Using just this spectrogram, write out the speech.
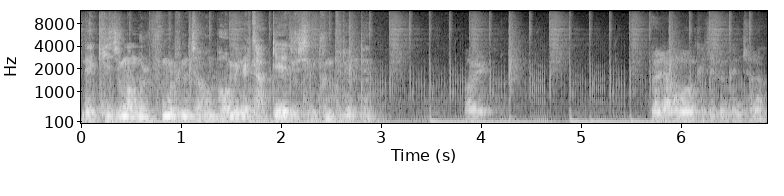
내 귀중한 물품을 훔쳐간 범인을 잡게 해주신 분들인데 어이 널 양모는 계집은 괜찮아?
